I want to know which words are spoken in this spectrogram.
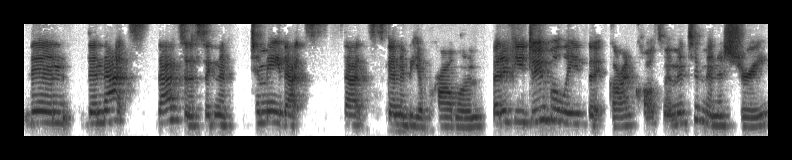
then then that's that's a significant to me that's that's going to be a problem. But if you do believe that God calls women to ministry,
